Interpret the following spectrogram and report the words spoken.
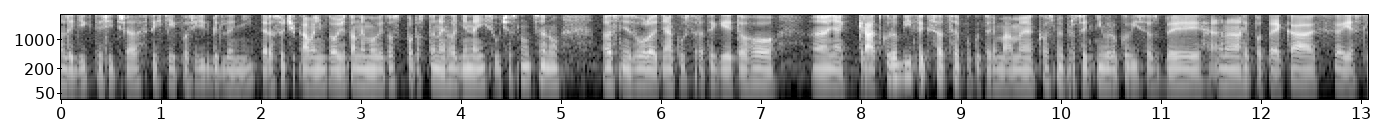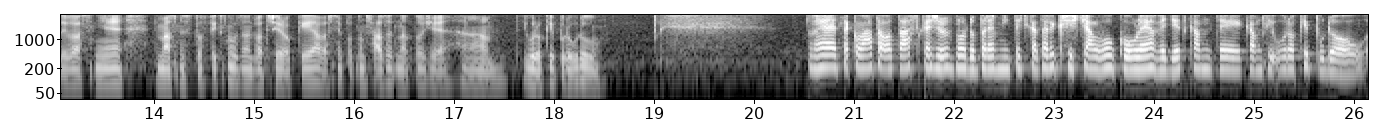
lidi, kteří třeba si chtějí pořídit bydlení, teda s očekáváním toho, že ta nemovitost poroste nehledně na její současnou cenu, vlastně zvolit nějakou strategii toho nějak krátkodobý fixace, pokud tady máme jako 8% úrokový sazby na hypotékách, jestli vlastně nemá smysl to fixnout na 2-3 roky a vlastně potom sázet na to, že ty úroky půjdou dolů. To je taková ta otázka, že by bylo dobré mít teďka tady křišťálovou kouli a vědět, kam ty, kam ty úroky půjdou. Uh,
